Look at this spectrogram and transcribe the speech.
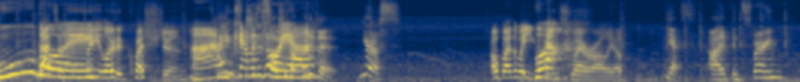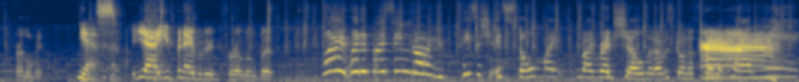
Ooh That's a pretty loaded question. I'm Hey, coming she's not, for she got rid ya. of it. Yes. Oh, by the way, you What? can swear, Alia. Yes. I've been swearing for a little bit. Yes. Yeah, you've been able to for a little bit. Wait, where did my thing go? You piece of shit! It stole my my red shell that I was gonna throw Ah. at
